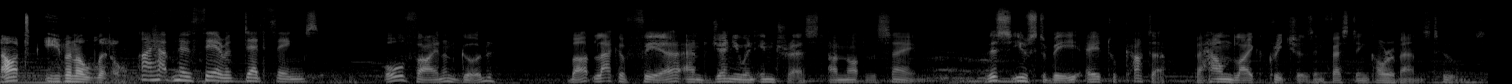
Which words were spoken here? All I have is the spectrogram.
Not even a little. I have no fear of dead things. All fine and good, but lack of fear and genuine interest are not the same. This used to be a Tukata, the hound-like creatures infesting Korriban's tombs.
